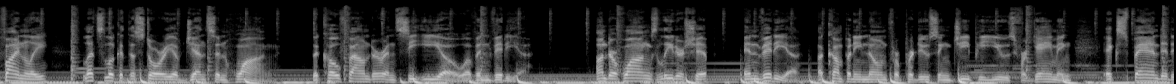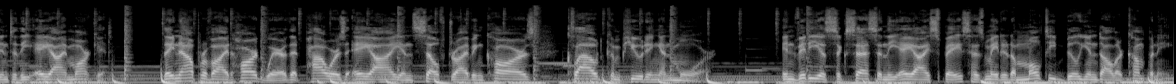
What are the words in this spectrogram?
Finally, let's look at the story of Jensen Huang, the co-founder and CEO of NVIDIA. Under Huang's leadership, NVIDIA, a company known for producing GPUs for gaming, expanded into the AI market, they now provide hardware that powers AI in self-driving cars, cloud computing, and more. NVIDIA's success in the AI space has made it a multi-billion dollar company,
